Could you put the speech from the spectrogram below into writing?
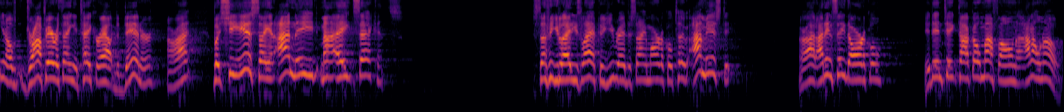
you know, drop everything and take her out to dinner, all right? But she is saying, I need my eight seconds. Some of you ladies laugh because you read the same article too. I missed it. All right, I didn't see the article. It didn't TikTok on my phone. I don't know.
